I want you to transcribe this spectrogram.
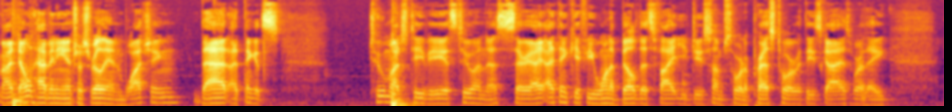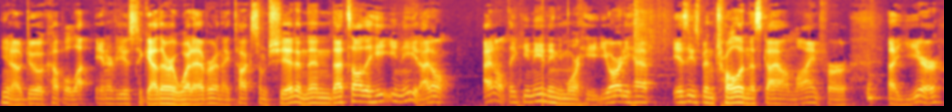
I don't have any interest really in watching that. I think it's too much TV. It's too unnecessary. I, I think if you want to build this fight, you do some sort of press tour with these guys where they, you know, do a couple interviews together or whatever, and they talk some shit, and then that's all the heat you need. I don't, I don't think you need any more heat. You already have. Izzy's been trolling this guy online for a year,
